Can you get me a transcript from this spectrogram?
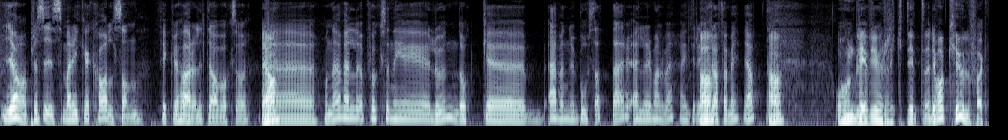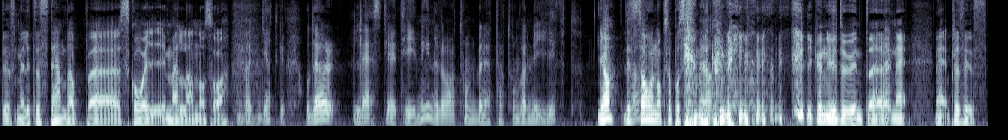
Ja, precis. Marika Karlsson fick vi höra lite av också. Ja. Eh, hon är väl uppvuxen i Lund och eh, även nu bosatt där, eller i Malmö. Jag har inte riktigt Ja. klart för mig. Ja. Ja. Och hon blev ju riktigt, det var kul faktiskt med lite stand-up eh, skoj emellan och så. Det var jättekul. Och där läste jag i tidningen idag att hon berättade att hon var nygift. Ja, det Ja. sa hon också på scenen, Ja. det, kunde, det kunde ju du inte, nej, nej, precis.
